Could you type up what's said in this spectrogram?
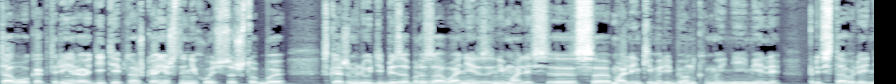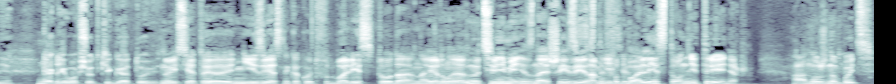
того, как тренировать детей. Потому что, конечно, не хочется, чтобы, скажем, люди без образования занимались э, с маленьким ребенком и не имели представления, ну, как это... его все-таки готовить. Но если это неизвестный какой-то футболист, то да, наверное. Ну, но тем не менее, знаешь, известный футболист, он не тренер. А нужно быть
